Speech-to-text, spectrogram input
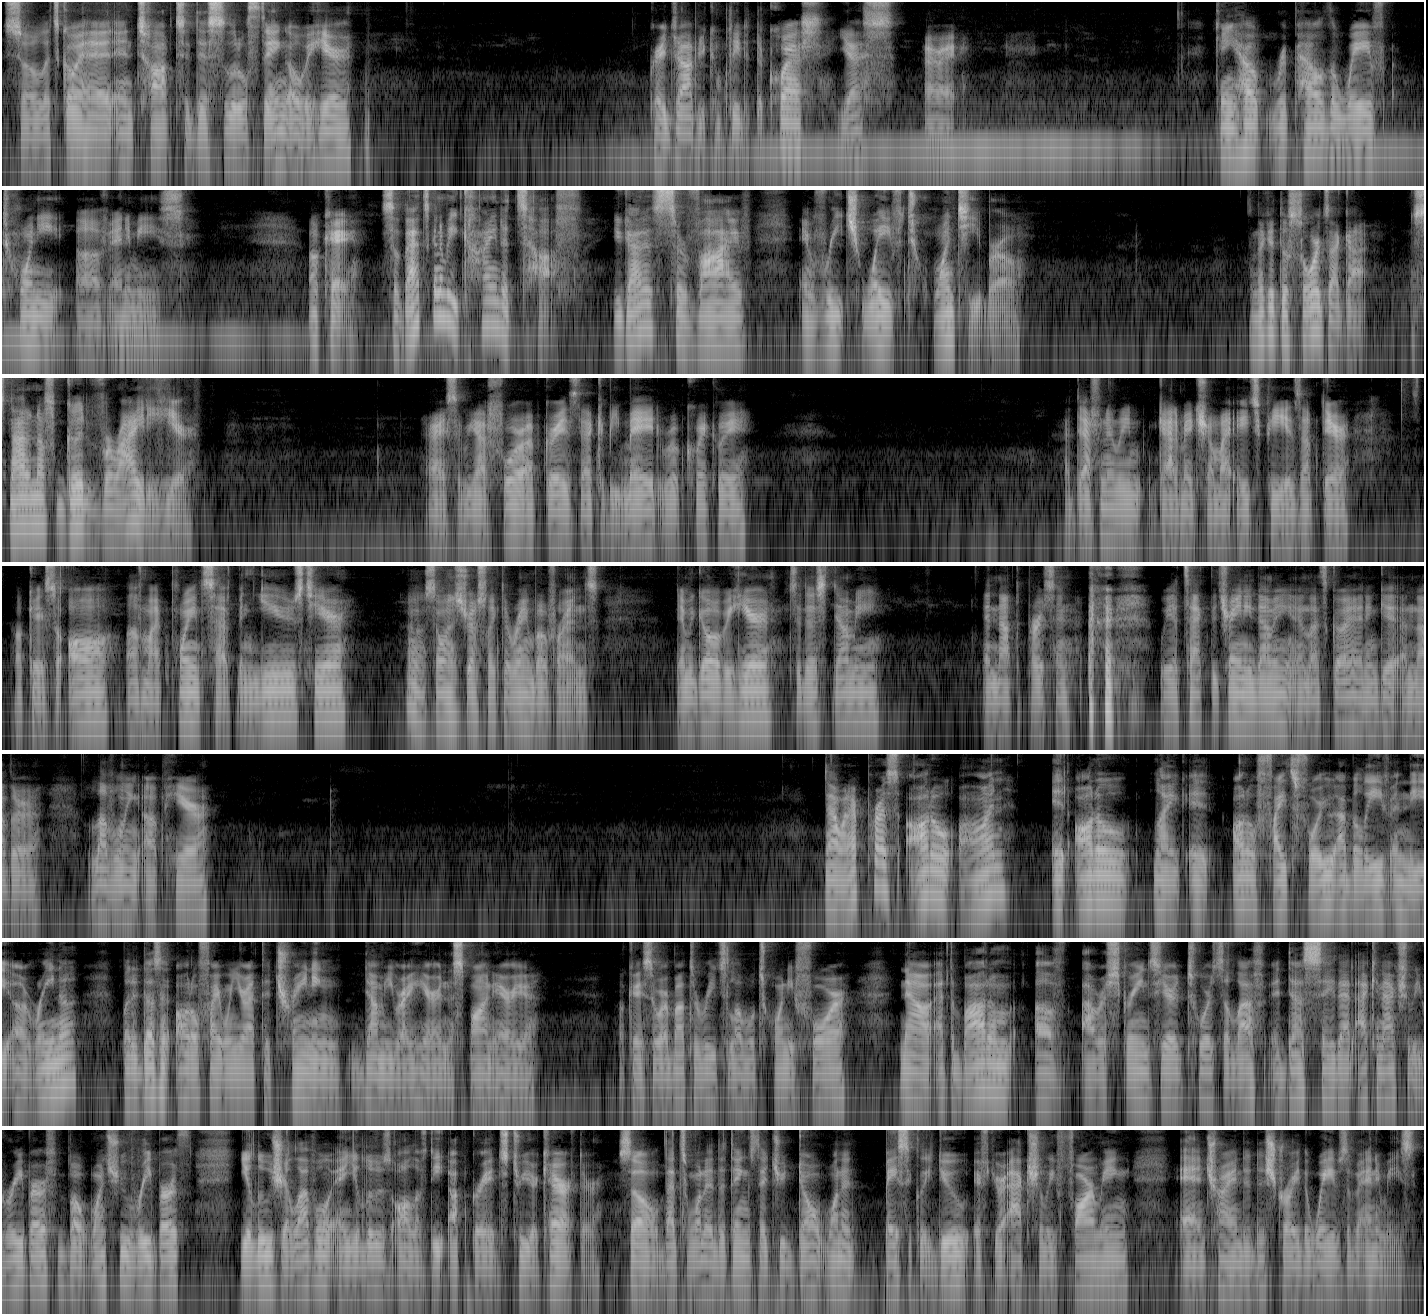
So let's go ahead and talk to this little thing over here. Great job. You completed the quest. Yes. All right. Can you help repel the wave 20 of enemies? Okay, so that's going to be kind of tough. You got to survive and reach wave 20, bro. look at the swords I got. It's not enough good variety here. Alright, so we got four upgrades that could be made real quickly. I definitely got to make sure my HP is up there. Okay, so all of my points have been used here. Oh, someone's dressed like the Rainbow Friends. Then we go over here to this dummy and not the person. we attack the training dummy and let's go ahead and get another leveling up here. Now, when I press auto on, it auto like it auto fights for you i believe in the arena but it doesn't auto fight when you're at the training dummy right here in the spawn area. Okay so we're about to reach level 24 now at the bottom of our screens here towards the left it does say that i can actually rebirth but once you rebirth you lose your level and you lose all of the upgrades to your character. So that's one of the things that you don't want to basically do if you're actually farming and trying to destroy the waves of enemies.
